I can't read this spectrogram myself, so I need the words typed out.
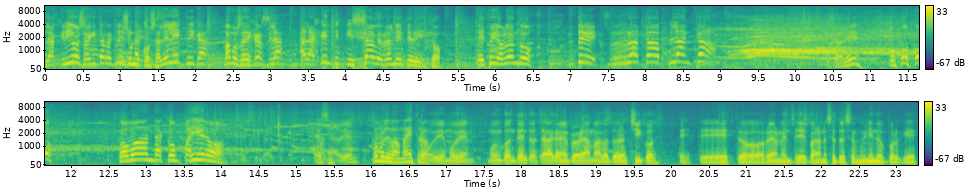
La criolla, la guitarra criolla es una cosa. La eléctrica, vamos a dejársela a la gente que sabe realmente de esto. Estoy hablando de Rata Blanca. ¿Qué tal, eh? Oh, ¿Cómo anda, compañero? ¿Cómo le va, maestro? Muy bien, muy bien. Muy contento de estar acá en el programa con todos los chicos. Este, esto realmente para nosotros es muy lindo porque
